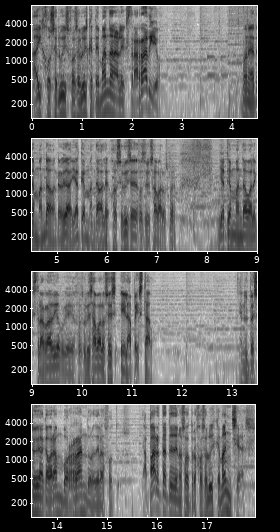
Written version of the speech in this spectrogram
Ay, José Luis, José Luis, que te mandan al extrarradio. Bueno, ya te han mandado, en realidad, ya te han mandado. José Luis es José Luis Ábalos, claro. Ya te han mandado al extrarradio porque José Luis Ábalos es el apestado. En el PSOE acabarán borrándole de las fotos. Apártate de nosotros, José Luis, que manchas.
